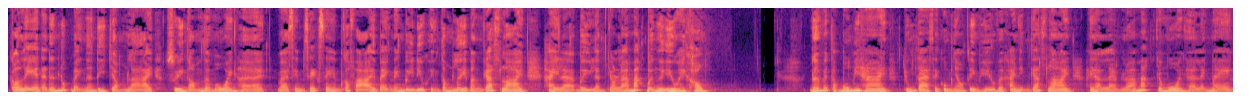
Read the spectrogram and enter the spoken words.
có lẽ đã đến lúc bạn nên đi chậm lại, suy ngẫm về mối quan hệ và xem xét xem có phải bạn đang bị điều khiển tâm lý bằng gaslight hay là bị làm cho lá mắt bởi người yêu hay không. Đến với tập 42, chúng ta sẽ cùng nhau tìm hiểu về khái niệm gaslight hay là làm lóa mắt trong mối quan hệ lãng mạn.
